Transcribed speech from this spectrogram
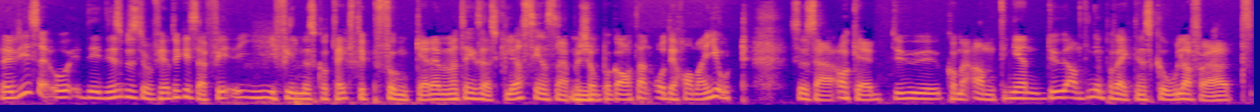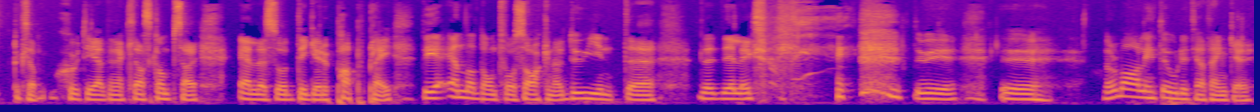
Det är, så här, det är det som är stort, för jag tycker så här, i filmens kontext typ funkar det, men man tänker så här, skulle jag se en sån här person på gatan, och det har man gjort, så är det så här, okej, du kommer antingen, du är antingen på väg till en skola för att liksom, skjuta ihjäl dina klasskompisar, eller så diggar du pappplay. Det är en av de två sakerna, du är inte, det, det är liksom, du är, uh, normal är inte ordet jag tänker.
